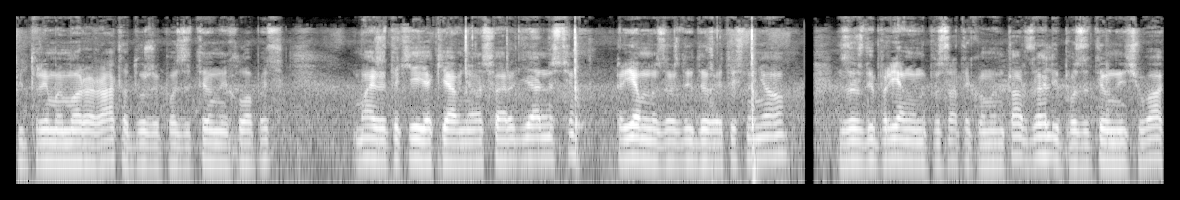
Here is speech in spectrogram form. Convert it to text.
Підтримуємо Арарата, дуже позитивний хлопець. Майже такий, як я в нього сфера діяльності. Приємно завжди дивитись на нього. Завжди приємно написати коментар. Взагалі позитивний чувак.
